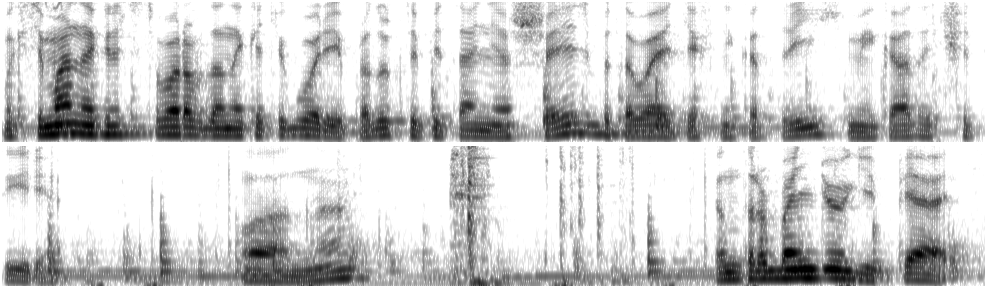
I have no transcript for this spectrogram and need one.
Максимальное количество товаров данной категории. Продукты питания 6, бытовая техника 3, химикаты 4. Ладно. Контрабандюги 5.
